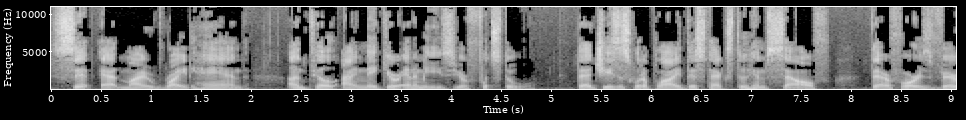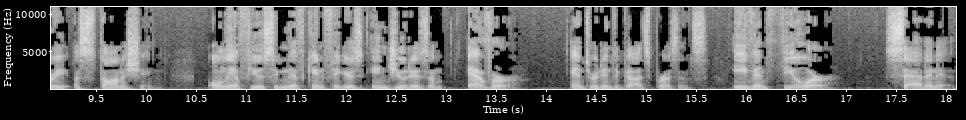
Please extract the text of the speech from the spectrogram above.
Sit at my right hand until I make your enemies your footstool. That Jesus would apply this text to himself, therefore, is very astonishing. Only a few significant figures in Judaism ever entered into God's presence. Even fewer sat in it.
